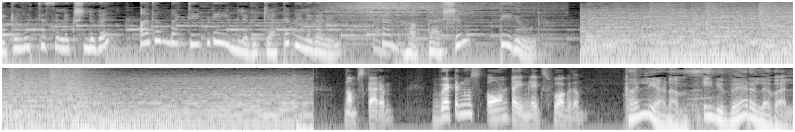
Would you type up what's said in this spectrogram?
മികവുറ്റ സെലക്ഷനുകൾ അതും മറ്റെവിടെയും ലഭിക്കാത്ത വിലകളിൽ സൻഹ ഫാഷൻ തിരൂർ. നമസ്കാരം. വെട്ടന്യൂസ് ഓൺ ടൈമിലേക്ക് സ്വാഗതം. കല്യാണം ഇനി വേറെ level.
